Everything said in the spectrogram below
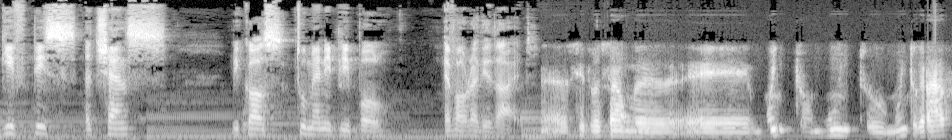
Give peace a chance because too many people have already died. A situação eh, é muito, muito, muito grave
